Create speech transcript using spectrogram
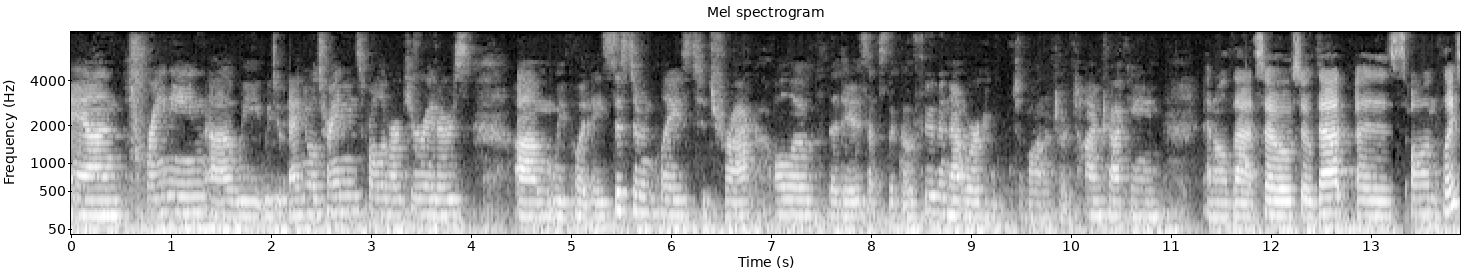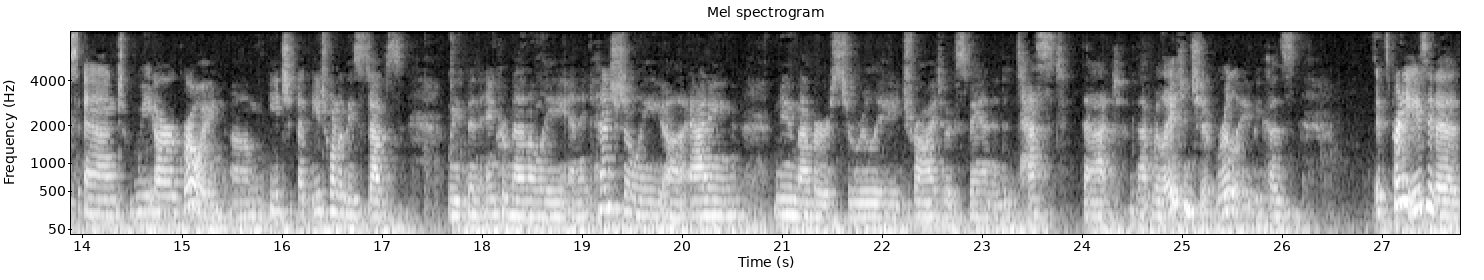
and training. Uh, we, we do annual trainings for all of our curators. Um, we put a system in place to track all of the data sets that go through the network to monitor time tracking, and all that. So, so that is all in place, and we are growing. Um, each at each one of these steps, we've been incrementally and intentionally uh, adding new members to really try to expand and to test that that relationship, really, because it's pretty easy to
